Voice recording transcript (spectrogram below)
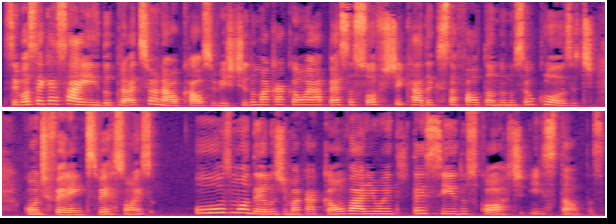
Se você quer sair do tradicional calço e vestido, macacão é a peça sofisticada que está faltando no seu closet. Com diferentes versões, os modelos de macacão variam entre tecidos, corte e estampas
